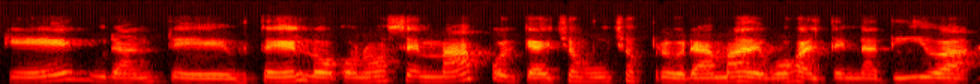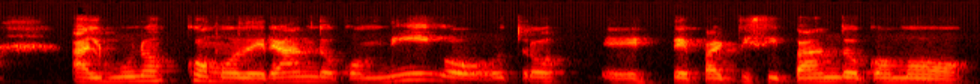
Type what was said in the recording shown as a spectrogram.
que durante, ustedes lo conocen más porque ha hecho muchos programas de voz alternativa, algunos comoderando conmigo, otros este, participando como,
